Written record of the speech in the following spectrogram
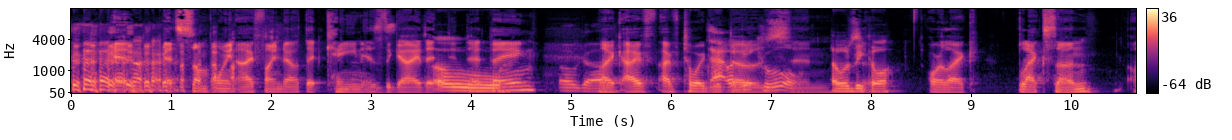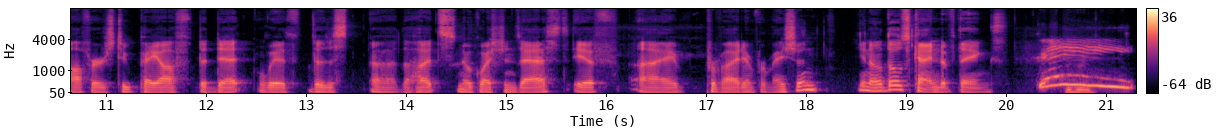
And at some point, I find out that Kane is the guy that Oh. did that oh. thing. Oh god. Like, I've I've toyed That with would be those. cool. And That would be cool. Or like Black Sun offers to pay off the debt with the uh, the Hutts, no questions asked, if I provide information. You know those kind of things. Great.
